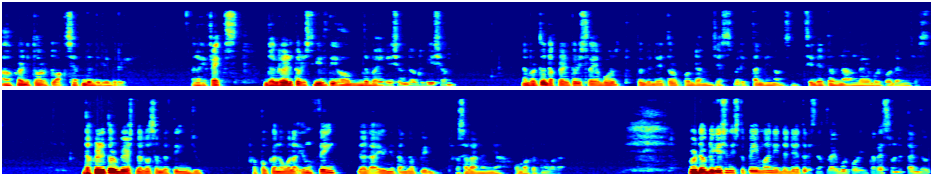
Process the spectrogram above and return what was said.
uh, creditor to accept the delivery. Ano effects? The creditor is guilty of the violation of the obligation. Number two, the creditor is liable to the debtor for damages. Baliktad din nun. Si debtor na ang liable for damages. The creditor bears the loss of the thing due. Kapag ka nawala yung thing, dahil ayaw niya tanggapin, kasalanan niya kung bakit nawala. Where the obligation is to pay money, the debtor is not liable for interest from the time the,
